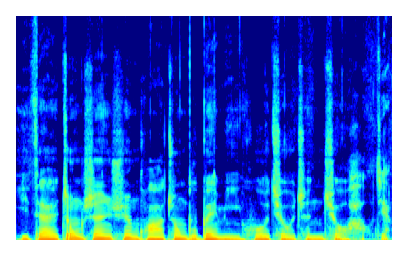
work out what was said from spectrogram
以在众生喧哗中不被迷惑，求真求好。这样，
